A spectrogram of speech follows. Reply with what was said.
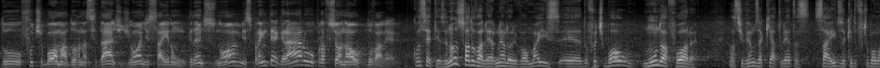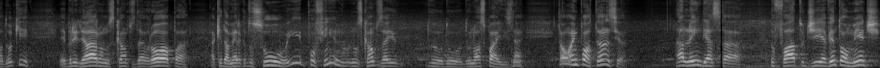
do futebol amador na cidade, de onde saíram grandes nomes para integrar o profissional do Valério. Com certeza, não só do Valério, né, Lorival, mas é, do futebol mundo afora. Nós tivemos aqui atletas saídos aqui do futebol amador que é, brilharam nos campos da Europa, aqui da América do Sul e, por fim, nos campos aí do, do, do nosso país. Né? Então, a importância, além dessa, do fato de, eventualmente,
